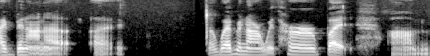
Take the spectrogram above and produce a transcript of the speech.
I've been on a, a, a, webinar with her, but um,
